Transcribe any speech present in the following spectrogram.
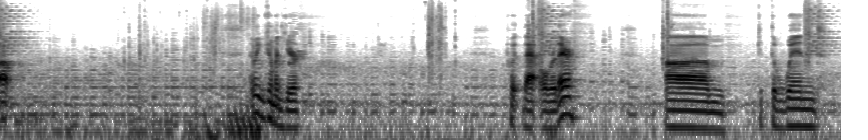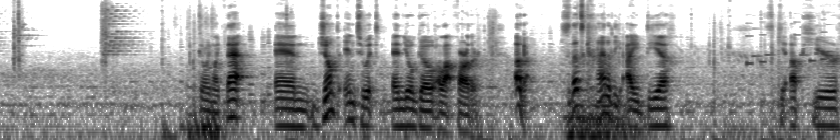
up. And we can come in here. Put that over there. Um, get the wind going like that. And jump into it, and you'll go a lot farther. Okay. So that's kind of the idea get up here.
